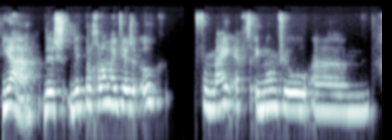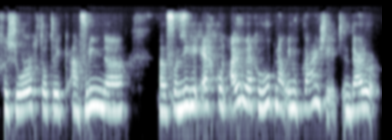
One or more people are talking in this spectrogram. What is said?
Ja, dus dit programma heeft juist ook voor mij echt enorm veel um, gezorgd dat ik aan vrienden, uh, familie echt kon uitleggen hoe ik nou in elkaar zit. En daardoor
